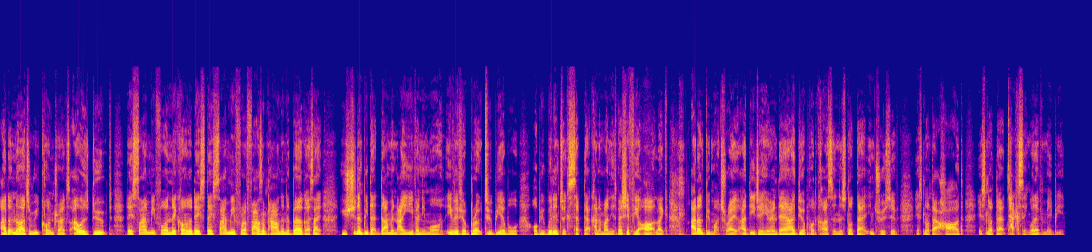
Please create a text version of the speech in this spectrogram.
I don't know how to read contracts, I was duped, they signed me for a nickel, or they, they signed me for a thousand pound in a burger. It's like, you shouldn't be that dumb and naive anymore, even if you're broke, to be able or be willing to accept that kind of money, especially for your art. Like, I don't do much, right? I DJ here and there, I do a podcast, and it's not that intrusive, it's not that hard it's not that taxing, whatever it may be.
